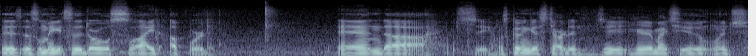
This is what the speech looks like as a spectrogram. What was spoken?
this will make it so the door will slide upward. And uh, let's see. Let's go and get started. See, here are my two winch.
